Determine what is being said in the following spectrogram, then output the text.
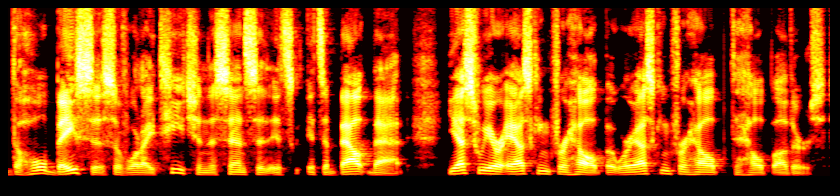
the whole basis of what I teach in the sense that it's it's about that. Yes, we are asking for help, but we're asking for help to help others.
